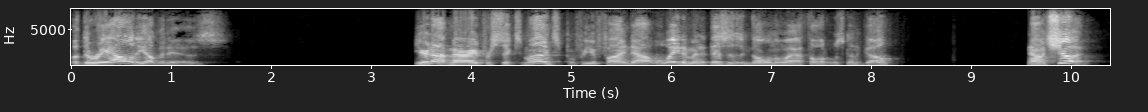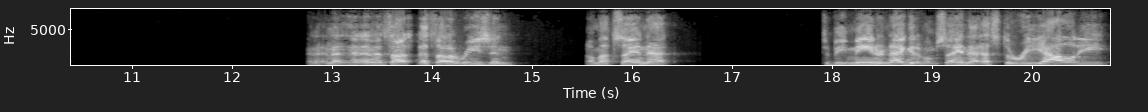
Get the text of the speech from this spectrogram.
But the reality of it is, you're not married for six months before you find out, well, wait a minute, this isn't going the way I thought it was going to go. Now it should. And, and, and that's not that's not a reason. I'm not saying that to be mean or negative. I'm saying that that's the reality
